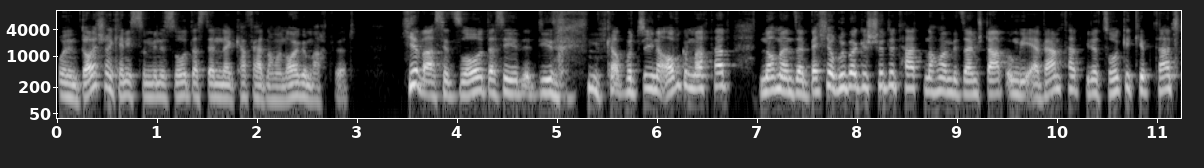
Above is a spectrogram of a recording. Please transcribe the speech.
und in Deutschland kenne ich es zumindest so, dass dann der Kaffee halt nochmal neu gemacht wird. Hier war es jetzt so, dass sie die Cappuccino aufgemacht hat, nochmal in seinen Becher rübergeschüttet hat, nochmal mit seinem Stab irgendwie erwärmt hat, wieder zurückgekippt hat,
